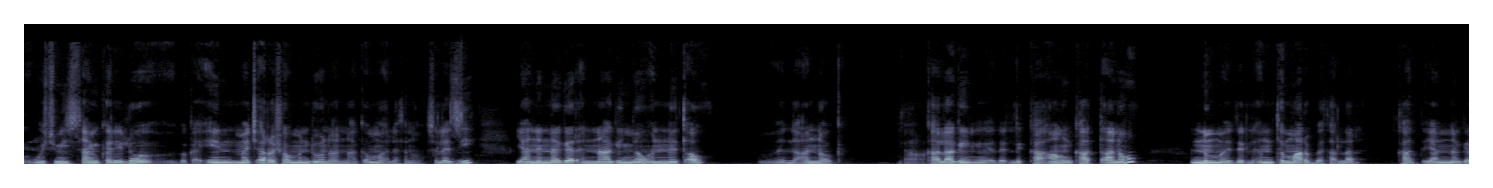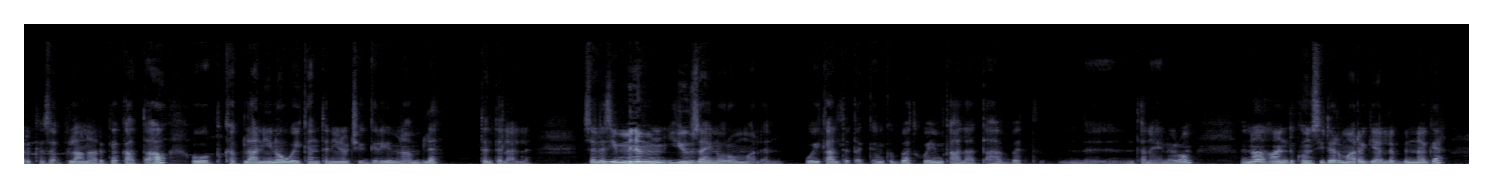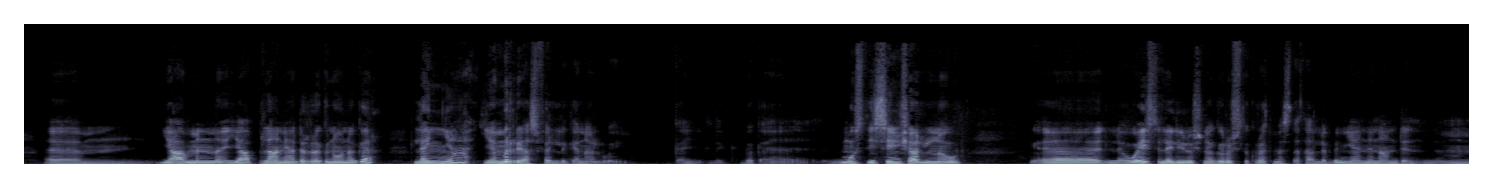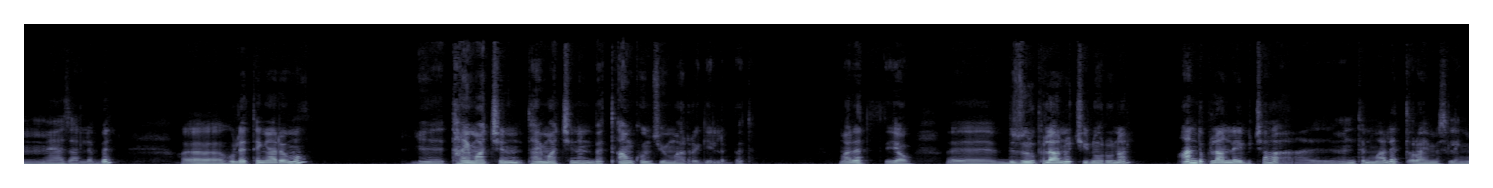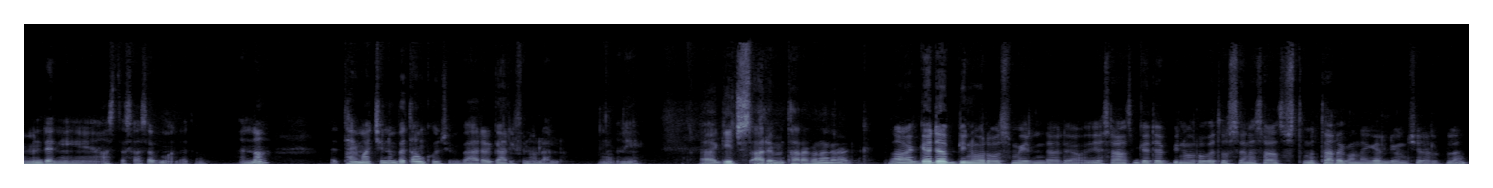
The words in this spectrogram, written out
which means time ከሌለው በቃ ይህን መጨረሻው ምን እንደሆነ አናቅም ማለት ነው። ስለዚህ ያንን ነገር እናገኘው እንጣው አናውቅም። አሁን ካጣ ነው የምትማርበት ያን ነገር ፕላን አድርገ ካጣኸው ከፕላኔ ነው ወይ ከንትኔ ነው ችግር ምናምን ብለህ ትንትላለህ ስለዚህ ምንም use አይኖረውም ማለት ነው ወይ ካልተጠቀምክበት ወይም ካላጣህበት እንትን አይኖረውም። እና አንድ consider ማድረግ ያለብን ነገር ያ ምን ያ ፕላን ያደረግነው ነገር ለእኛ የምር ያስፈልገናል ወይ? most essential ነው። ወይስ ለሌሎች ነገሮች ትኩረት መስጠት አለብን? ያንን አንድ መያዝ አለብን። ሁለተኛ ደግሞ time ኣችን time ኣችንን በጣም consume ማድረግ የለበትም ማለት ያው ብዙ ፕላኖች ይኖሩናል። አንድ ፕላን ላይ ብቻ እ፣ እንትን ማለት ጥሩ አይመስለኝም እንደኔ አስተሳሰብ ማለት ነው። እና time ኣችንን በጣም consume ባያደርግ አሪፍ ነው እላለሁ እኔ ጌችስ አደ የምታደርገው ነገር አለ? ገደብ ቢኖረው እስማኤል እንዳለ ያው የሰዓት ገደብ ቢኖረው በተወሰነ ሰዓት ውስጥ የምታደርገው ነገር ሊሆን ይችላል ፕላን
